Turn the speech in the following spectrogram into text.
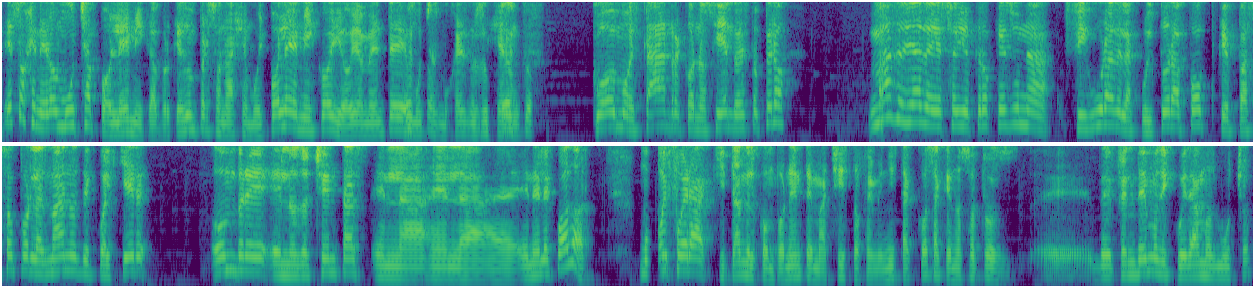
eso generó mucha polémica, porque es un personaje muy polémico y obviamente muchas mujeres nos dijeron cómo están reconociendo esto, pero más allá de eso, yo creo que es una figura de la cultura pop que pasó por las manos de cualquier hombre en los ochentas en, la, en, la, en el Ecuador. Muy fuera, quitando el componente machista o feminista, cosa que nosotros eh, defendemos y cuidamos mucho.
